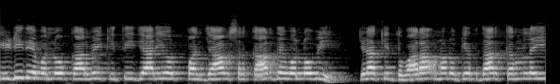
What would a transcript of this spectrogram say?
ਈਡੀ ਦੇ ਵੱਲੋਂ ਕਾਰਵਾਈ ਕੀਤੀ ਜਾ ਰਹੀ ਔਰ ਪੰਜਾਬ ਸਰਕਾਰ ਦੇ ਵੱਲੋਂ ਵੀ ਜਿਹੜਾ ਕਿ ਦੁਬਾਰਾ ਉਹਨਾਂ ਨੂੰ ਗ੍ਰਿਫਤਾਰ ਕਰਨ ਲਈ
